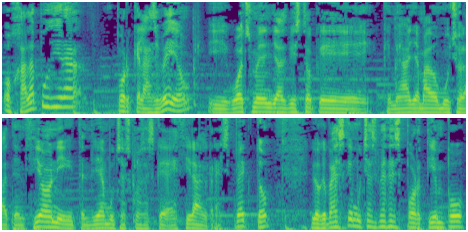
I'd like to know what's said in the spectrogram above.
ojalá pudiera porque las veo y Watchmen ya has visto que, me ha llamado mucho la atención y tendría muchas cosas que decir al respecto. Lo que pasa es que muchas veces por tiempo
